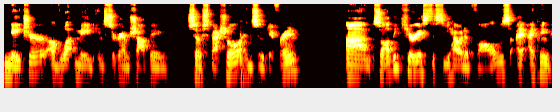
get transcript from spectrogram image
nature of what made Instagram shopping so special and so different. Um, so I'll be curious to see how it evolves. I, I think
